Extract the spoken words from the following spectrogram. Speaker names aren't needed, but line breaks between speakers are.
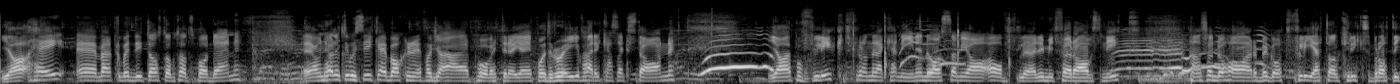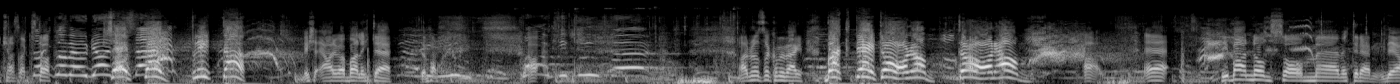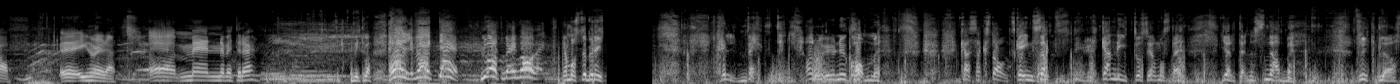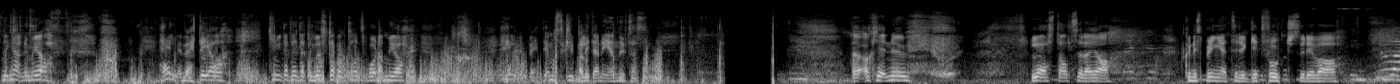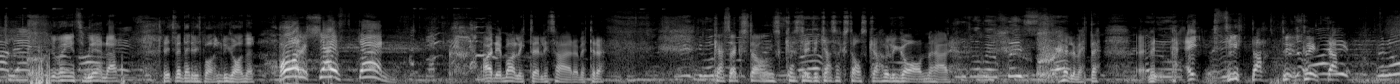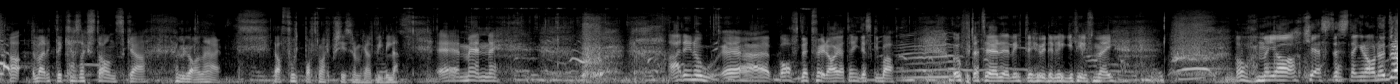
Ja, hej. Eh, välkommen till nytt avsnitt av potatispodden! Eh, om ni hör lite musik här i bakgrunden för att jag är på, vet du, jag är på ett rave här i Kazakstan. Jag är på flykt från den här kaninen då som jag avslöjade i mitt förra avsnitt. Han som då har begått flertal krigsbrott i Kazakstan. Käften! Flytta! Ja, det var bara lite... Det var... Ja. Ja, det var någon som kom iväg. vägen. Back där! Ta honom! Ta honom! Ja. Eh, det är bara någon som, eh, vet du det, det ja, eh, ignorera det. Eh, men vet du det? Vet du vad? Helvete! Låt mig vara! Jag måste bryta. Helvete! Ja, nu, nu kommer kazakstanska insatsstyrkan dit och så jag måste göra lite en snabb flyktlösning här nu men jag... Helvete, jag tror inte att detta kommer att stoppa transporten men jag... Helvete, jag måste klippa lite ner nu alltså. Uh, Okej, nu löste det där jag kunde springa tillräckligt fort så det var... Det var inget problem där. Lite, vänta, det är bara huliganer. HÅLL KÄFTEN! Ja, det är bara lite, lite så här, vet du det. Kazakstanska, lite kazakstanska huliganer här. Helvete. Men nej, flytta! Du, flytta! Ja, det var lite kazakstanska huliganer här. Ja, fotbollsmatch precis som de är helt vilda. Eh, men... Ja, det är nog äh, avsnitt för idag. Jag tänkte jag skulle bara uppdatera lite hur det ligger till för mig. Oh, men jag, jag stänger av nu. Dra!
